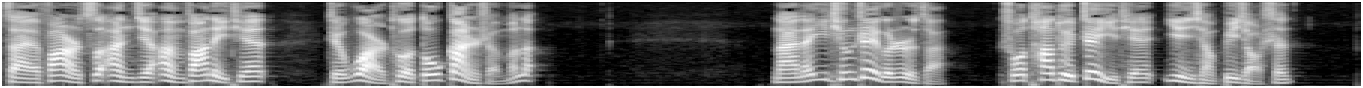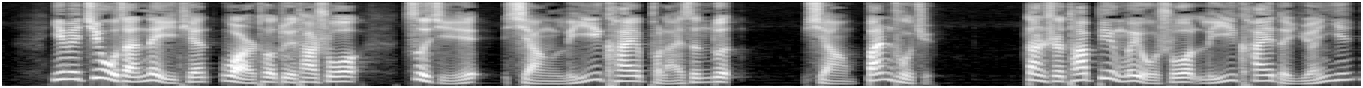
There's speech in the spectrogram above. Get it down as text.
在法尔兹案件案发那天，这沃尔特都干什么了。奶奶一听这个日子，说他对这一天印象比较深，因为就在那一天，沃尔特对他说自己想离开普莱森顿，想搬出去。但是他并没有说离开的原因。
